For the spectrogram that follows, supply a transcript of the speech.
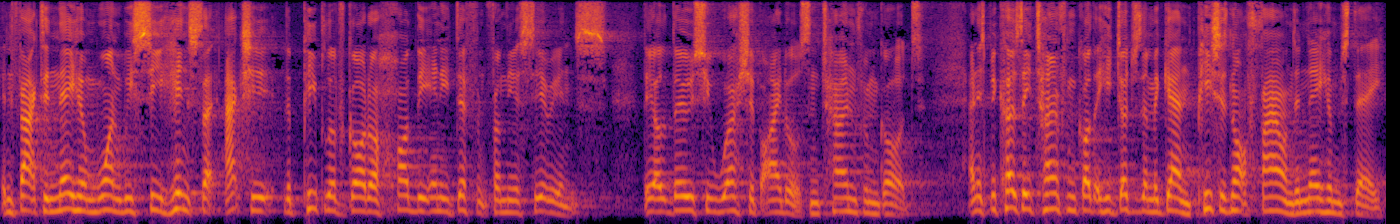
In fact, in Nahum 1, we see hints that actually the people of God are hardly any different from the Assyrians. They are those who worship idols and turn from God. And it's because they turn from God that he judges them again. Peace is not found in Nahum's day.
